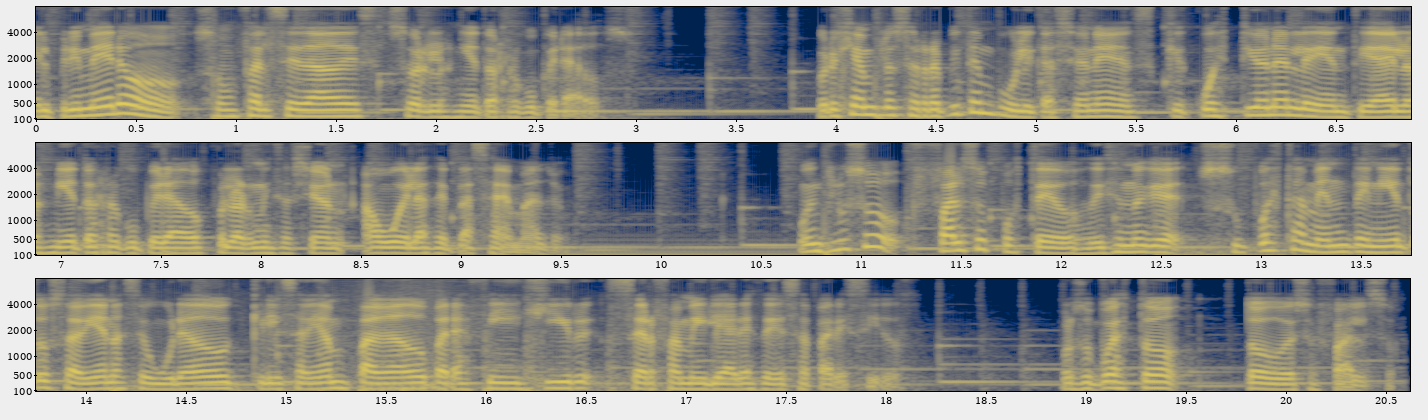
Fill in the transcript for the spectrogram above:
El primero son falsedades sobre los nietos recuperados. Por ejemplo, se repiten publicaciones que cuestionan la identidad de los nietos recuperados por la organización Abuelas de Plaza de Mayo. O incluso falsos posteos diciendo que supuestamente nietos habían asegurado que les habían pagado para fingir ser familiares de desaparecidos. Por supuesto, todo eso es falso.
